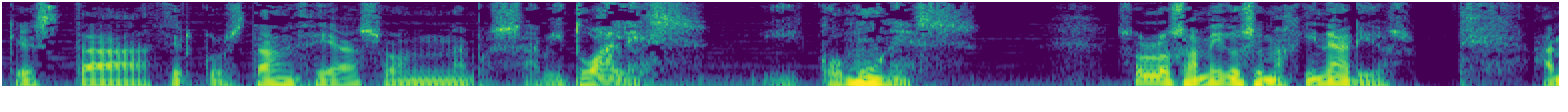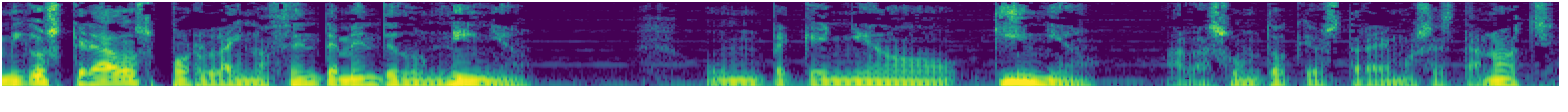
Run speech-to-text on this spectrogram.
que estas circunstancias son pues, habituales y comunes. Son los amigos imaginarios, amigos creados por la inocente mente de un niño, un pequeño guiño al asunto que os traemos esta noche.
